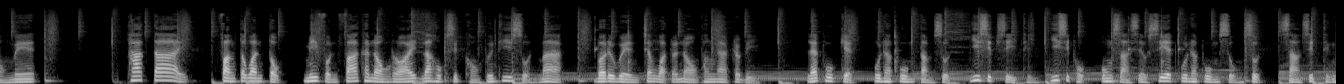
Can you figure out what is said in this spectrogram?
2 เมตร ภาคใต้ ฝั่งตะวันตก มีฝนฟ้าขนองร้อยละ 60 ของพื้นที่ส่วนมาก บริเวณจังหวัดระนองพังงากระบี่และภูเก็ต อุณหภูมิต่ำสุด 24ถึง26 องศาเซลเซียส อุณหภูมิสูงสุด 30ถึง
